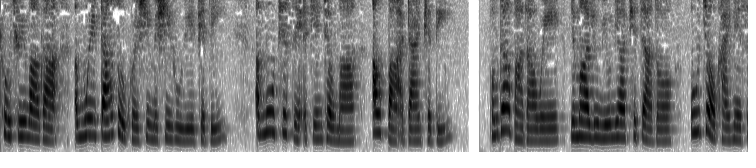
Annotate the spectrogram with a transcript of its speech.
ထိုချွေးမကအမွေတောင်းဆိုခွင့်ရှိမရှိဟု၍ဖြစ်သည် အမှုဖြစ်စဉ်အချင်းချုပ်မှာအောက်ပါအတိုင်းဖြစ်သည်ဗုဒ္ဓဘာသာဝင်မြန်မာလူမျိုးများဖြစ်ကြသော ဦးကျော်ခိုင်နှင့်ဇ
